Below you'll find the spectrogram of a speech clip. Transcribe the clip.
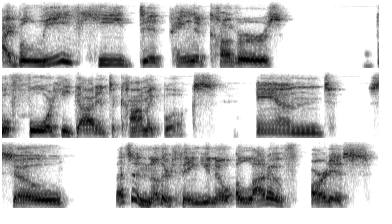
I believe he did painted covers before he got into comic books, and so that's another thing. You know, a lot of artists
